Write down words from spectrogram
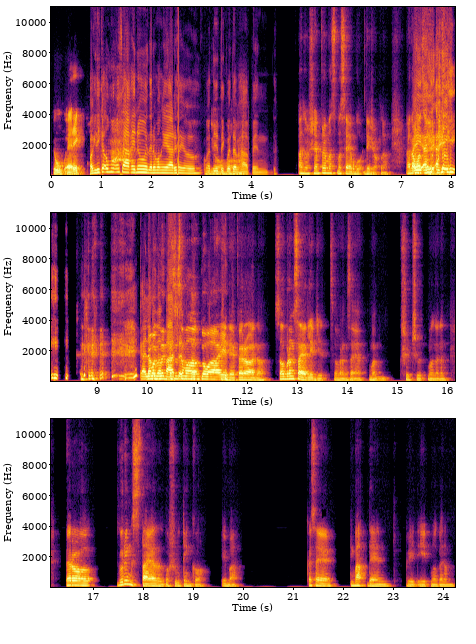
Yo, Eric. Pag di ka umuo sa akin noon, ano mangyayari sa'yo? What do you think would have happened? Ano, syempre mas masaya bu. De, joke lang. Ano Ay, kasi, ay, ay. Kala ko ba passion sa mga gawain eh. Pero ano, sobrang saya, legit. Sobrang saya. Mag-shoot-shoot, mga ganun. Pero, siguro yung style of shooting ko, iba. Kasi, back then, grade 8, mga ganun.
